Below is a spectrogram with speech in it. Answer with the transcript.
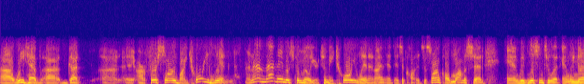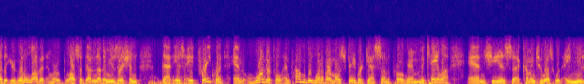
Uh, we have uh, got uh, our first song by Tori Lynn, and that, that name is familiar to me, Tori Lynn, and I, it's a it's a song called Mama Said, and we've listened to it, and we know that you're going to love it. And we've also got another musician that is a frequent and wonderful, and probably one of our most favorite guests on the program, Michaela, and she is uh, coming to us with a new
